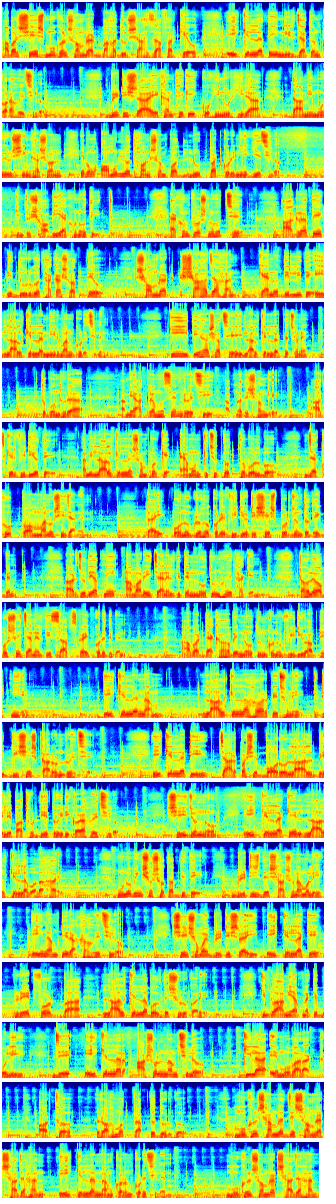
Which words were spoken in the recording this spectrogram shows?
আবার শেষ মুঘল সম্রাট বাহাদুর শাহ জাফারকেও এই কেল্লাতেই নির্যাতন করা হয়েছিল। ব্রিটিশরা এখান থেকেই কোহিনুর হীরা, দামি ময়ূর সিংহাসন এবং অমূল্য ধন সম্পদ লুটপাট করে নিয়ে গিয়েছিল। কিন্তু সবই এখন অতীত। এখন প্রশ্ন হচ্ছে, আগ্রাতে একটি দুর্গ থাকা সত্ত্বেও সম্রাট শাহজাহান কেন দিল্লিতে এই লালকেল্লা নির্মাণ করেছিলেন? কি ইতিহাস আছে এই লালকেল্লার পেছনে? তো বন্ধুরা, আমি আকরাম হোসেন রয়েছি আপনাদের সঙ্গে। আজকের ভিডিওতে আমি লালকেল্লা সম্পর্কে এমন কিছু তথ্য বলব যা খুব কম মানুষই জানেন। তাই অনুগ্রহ করে ভিডিওটি শেষ পর্যন্ত দেখবেন। আর যদি আপনি আমার এই চ্যানেলটিতে নতুন হয়ে থাকেন, তাহলে অবশ্যই চ্যানেলটি সাবস্ক্রাইব করে দিবেন। আবার দেখা হবে নতুন কোনো ভিডিও আপডেট নিয়ে। এই কেল্লার নাম লাল কেল্লা হওয়ার পেছনে একটি বিশেষ কারণ রয়েছে। এই কেল্লাটি চারপাশে বড় লাল বেলে পাথর দিয়ে তৈরি করা হয়েছিল। সেই জন্য এই কেল্লাকে লাল কেল্লা বলা হয়। ঊনবিংশ শতাব্দীতে ব্রিটিশদের শাসনামলে এই নামটি রাখা হয়েছিল। সেই সময় ব্রিটিশরাই এই কেল্লাকে রেড ফোর্ট বা লাল কেল্লা বলতে শুরু করে। কিন্তু আমি আপনাকে বলি যে এই কেল্লার আসল নাম ছিল কিলা এ মোবারক, অর্থ রহমতপ্রাপ্ত দুর্গ। মুঘল সাম্রাজ্যের সম্রাট শাহজাহান এই কেল্লার নামকরণ করেছিলেন। মুঘল সম্রাট শাহজাহান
